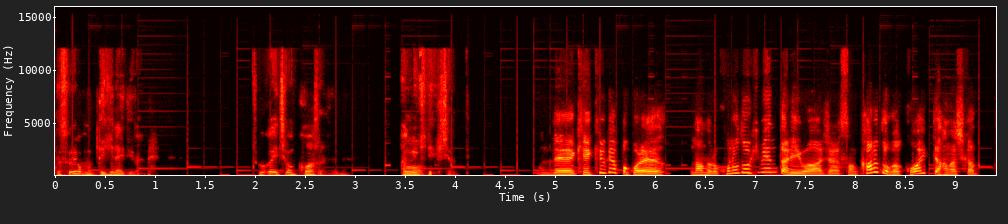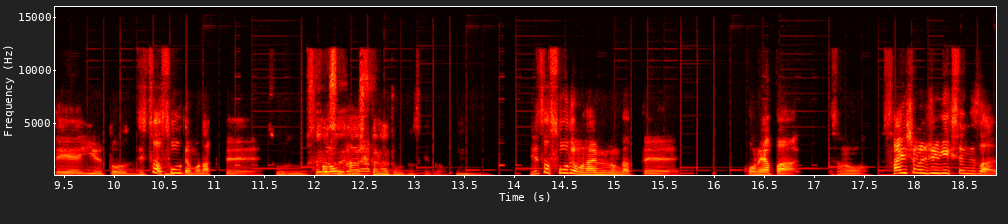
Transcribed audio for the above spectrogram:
でそれがもうできないというかね。そこが一番怖さですよね。反撃できちゃうってで、結局やっぱこれ、なんだろう、このドキュメンタリーは、じゃあそのカルトが怖いって話かっていうと、実はそうでもなくて、そう、最初そういう話かなと思ったんですけど。うん。実はそうでもない部分があって、このやっぱ、その、最初の銃撃戦でさ、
